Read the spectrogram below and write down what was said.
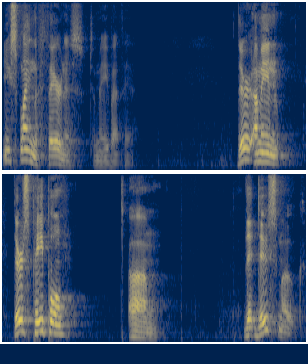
You explain the fairness to me about that. There, I mean, there's people um, that do smoke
